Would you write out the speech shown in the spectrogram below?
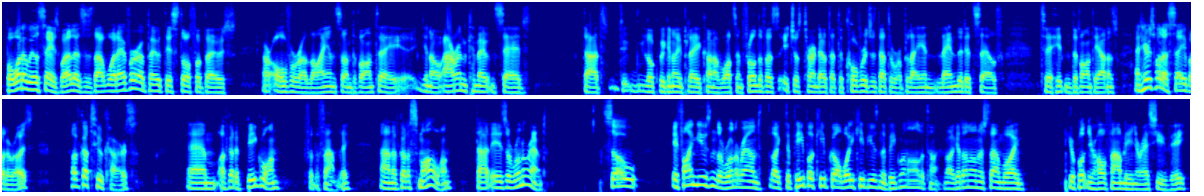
But what I will say as well is, is that whatever about this stuff about our over reliance on Davante, you know, Aaron came out and said that look, we can only play kind of what's in front of us. It just turned out that the coverages that they were playing lended itself to hitting Davante Adams. And here's what I say about it, right? I've got two cars. Um, I've got a big one for the family, and I've got a small one that is a runaround. So if I'm using the runaround, like the people keep going, why do you keep using the big one all the time? Like I don't understand why you're putting your whole family in your SUV.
